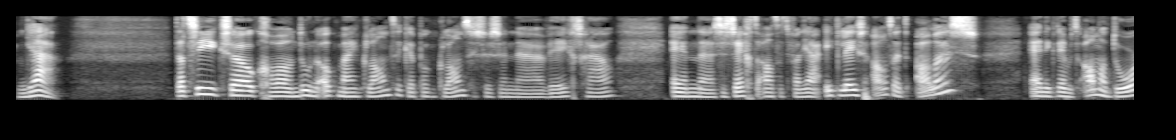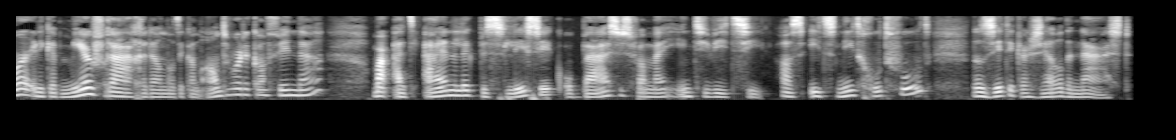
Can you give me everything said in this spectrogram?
Ja, dat zie ik ze ook gewoon doen. Ook mijn klant. Ik heb een klant, ze is een uh, weegschaal. En uh, ze zegt altijd van ja, ik lees altijd alles. En ik neem het allemaal door. En ik heb meer vragen dan dat ik aan antwoorden kan vinden. Maar uiteindelijk beslis ik op basis van mijn intuïtie. Als iets niet goed voelt, dan zit ik er zelden naast.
